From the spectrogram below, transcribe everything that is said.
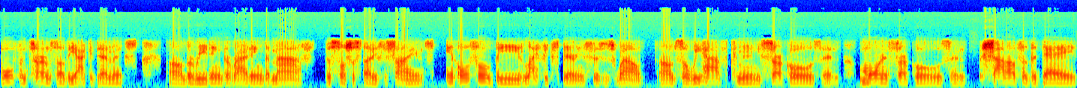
both in terms of the academics, uh, the reading, the writing, the math, the social studies, the science, and also the life experiences as well. Um, so we have community circles and morning circles and shout outs of the day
